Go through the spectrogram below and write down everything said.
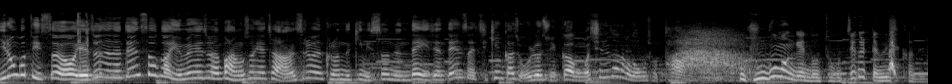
이런 것도 있어요. 예전에는 댄서가 유명해지면 방송에 잘 안 쓰려는 그런 느낌이 있었는데 이젠 댄서의 지킴까지 올려주니까 뭔가 신선하고 너무 좋다. 궁금한 게 너 저거 찍을 때 의식하지?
